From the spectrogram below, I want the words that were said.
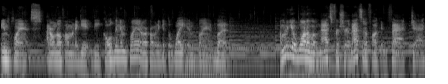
implants. I don't know if I'm going to get the golden implant or if I'm going to get the white implant, but I'm going to get one of them, that's for sure. That's a fucking fact, Jack.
